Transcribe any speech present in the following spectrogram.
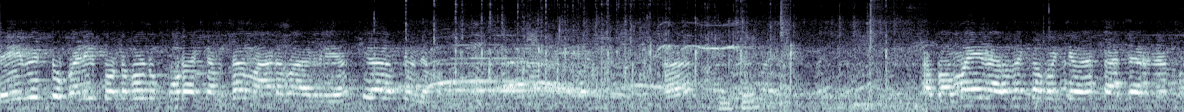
ದಯವಿಟ್ಟು ಬಳಿ ತೊಟ್ಕೊಂಡು ಕೂಡ ಕೆಲಸ ಮಾಡಬಾರ್ರಿ ಅಂತ ಹೇಳ್ತೇವೆ ಆ? ಆ ಅರ್ಧಕ ಬಗ್ಗೆ ಆಚಾರ ನೆನಪು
